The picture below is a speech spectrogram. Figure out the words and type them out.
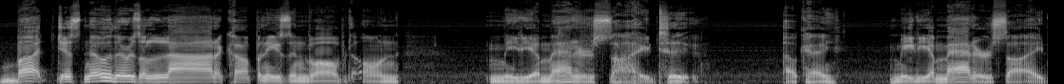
But just know there's a lot of companies involved on Media Matters side too. Okay? Media Matters side.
